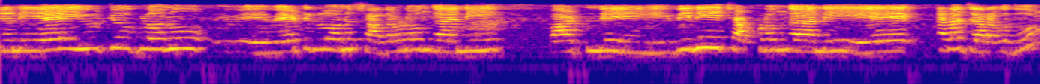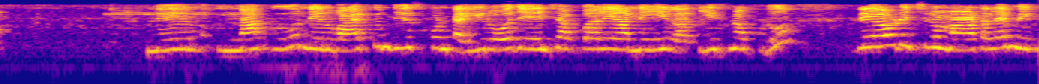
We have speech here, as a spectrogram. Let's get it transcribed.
నేను ఏ యూట్యూబ్లోను వేటిల్లోనూ చదవడం కానీ వాటిని విని చెప్పడం కానీ ఎక్కడ జరగదు. నేను నాకు నేను వాక్యం తీసుకుంటా. ఈ రోజు ఏం చెప్పాలి అని ఇలా తీసినప్పుడు దేవుడు ఇచ్చిన మాటలే మీకు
